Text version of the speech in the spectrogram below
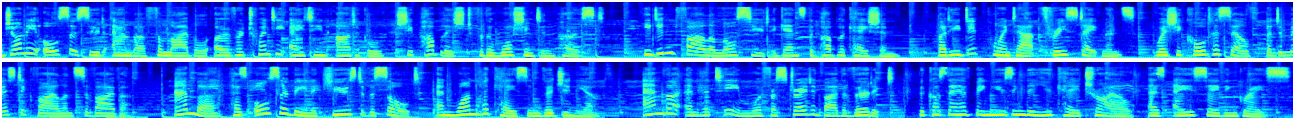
Johnny also sued Amber for libel over a 2018 article she published for the Washington Post. He didn't file a lawsuit against the publication, but he did point out three statements where she called herself a domestic violence survivor. Amber has also been accused of assault and won her case in Virginia. Amber and her team were frustrated by the verdict because they have been using the UK trial as a saving grace.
